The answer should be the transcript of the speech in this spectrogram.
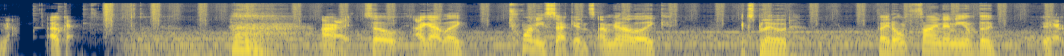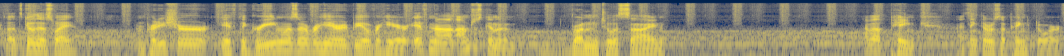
No. Okay. Alright, so I got like 20 seconds. I'm gonna like explode. If I don't find any of the... There, let's go this way. I'm pretty sure if the green was over here, it'd be over here. If not, I'm just gonna run into a sign. How about pink? I think there was a pink door.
